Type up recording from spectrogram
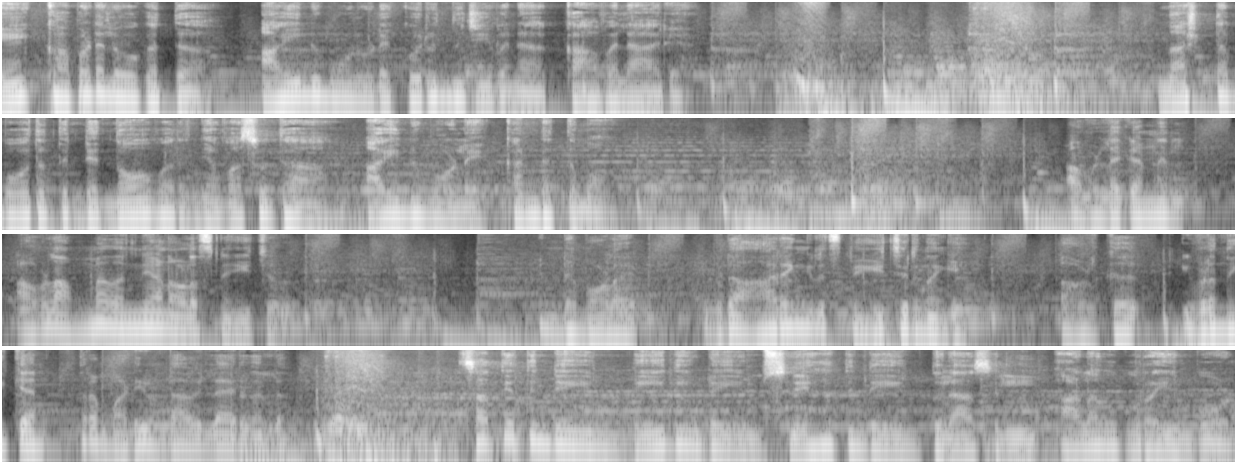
ഈ കപടലോകത്ത് അയിനുമോളുടെ കുരുന്നു ജീവന് കാവലാര്? നഷ്ടബോധത്തിന്റെ നോവറിഞ്ഞ വസുധ അയിനുമോളെ കണ്ടെത്തുമോ? അവളുടെ കണ്ണിൽ അവൾ അമ്മ തന്നെയാണ് അവളെ സ്നേഹിച്ചത്. എന്റെ മോളെ ഇവിടെ ആരെങ്കിലും സ്നേഹിച്ചിരുന്നെങ്കിൽ അവൾക്ക് ഇവിടെ നിൽക്കാൻ ഇത്ര മടി ഉണ്ടാവില്ലായിരുന്നല്ലോ സത്യത്തിന്റെയും നീതിയുടെയും സ്നേഹത്തിന്റെയും തുലാസിൽ അളവ് കുറയുമ്പോൾ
